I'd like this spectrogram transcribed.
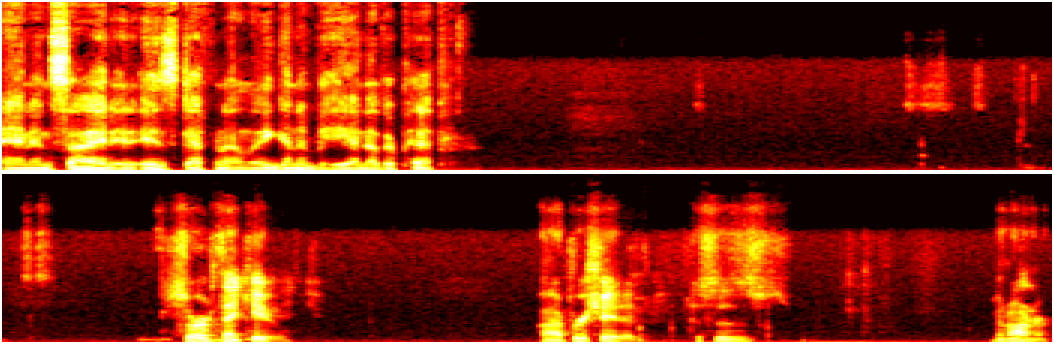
and inside, it is definitely going to be another pip. Sir, thank you. I appreciate it. This is an honor.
